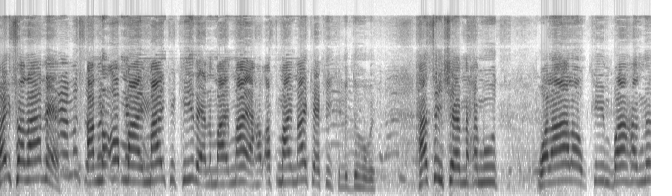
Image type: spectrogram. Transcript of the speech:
May fadaane anna o ah af maaymaayka kii kala dahowe xasan sheekh maxamuud walaalow kiin baahagna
